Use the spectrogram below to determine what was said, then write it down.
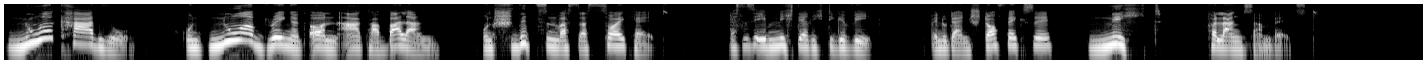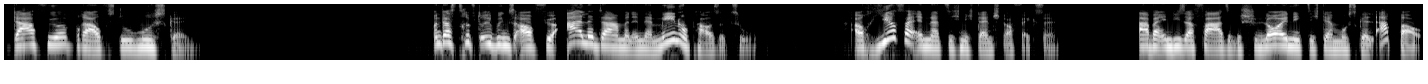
Nur Cardio und nur Bring It On, aka ballern und schwitzen, was das Zeug hält, das ist eben nicht der richtige Weg, wenn du deinen Stoffwechsel nicht verlangsamen willst. Dafür brauchst du Muskeln. Und das trifft übrigens auch für alle Damen in der Menopause zu. Auch hier verändert sich nicht dein Stoffwechsel. Aber in dieser Phase beschleunigt sich der Muskelabbau.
